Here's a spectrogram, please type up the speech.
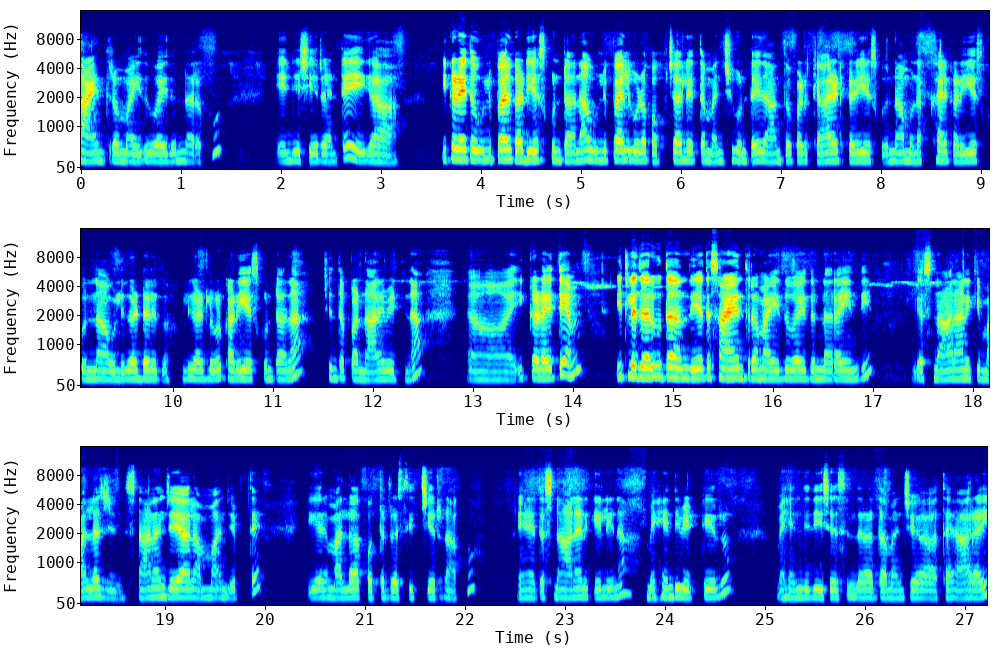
సాయంత్రం 5, 5:30కు ఏం చేసారంటే ఇక ఇక్కడైతే ఉల్లిపాయలు కట్ చేసుకుంటానా. ఉల్లిపాయలు కూడా పప్పుచారులు అయితే మంచిగా ఉంటాయి దాంతోపాటు క్యారెట్ కట్ చేసుకున్నా, మునక్కాయలు కట్ చేసుకున్నా, ఉల్లిగడ్డలు ఉల్లిగడ్డలు కూడా కట్ చేసుకుంటానా. చింతపండు నానబెట్టిన. ఇక్కడైతే ఇట్లా జరుగుతుంది అయితే సాయంత్రం 5, 5:30 అయింది. ఇక స్నానానికి మళ్ళా స్నానం చేయాలమ్మా అని చెప్తే ఇక మళ్ళీ కొత్త డ్రెస్ ఇచ్చారు నాకు. నేనైతే స్నానానికి వెళ్ళిన మెహందీ పెట్టిర్రు. మెహందీ తీసేసిన తర్వాత మంచిగా తయారై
